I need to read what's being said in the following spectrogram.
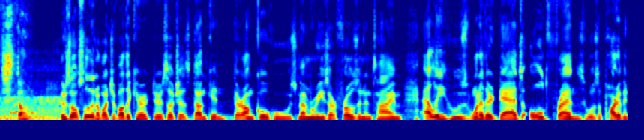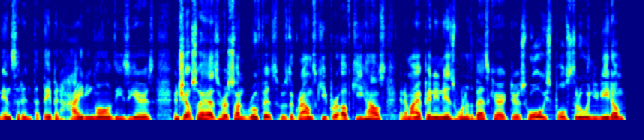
just don't. There's also then a bunch of other characters such as Duncan, their uncle whose memories are frozen in time, Ellie who's one of their dad's old friends who was a part of an incident that they've been hiding all of these years, and she also has her son Rufus who's the groundskeeper of Key House and in my opinion is one of the best characters who always pulls through when you need him,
